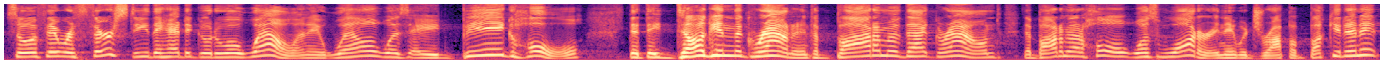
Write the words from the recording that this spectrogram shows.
So if they were thirsty, they had to go to a well. And a well was a big hole that they dug in the ground. And at the bottom of that ground, the bottom of that hole was water. And they would drop a bucket in it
